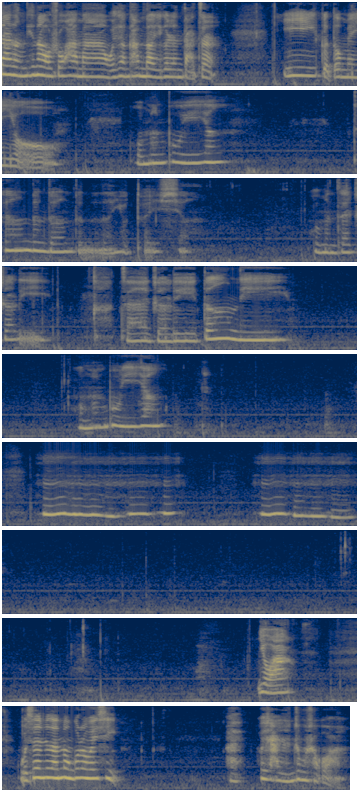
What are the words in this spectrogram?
大家能听到我说话吗？我现在看不到一个人打字儿，一个都没有。我们不一样。噔噔噔噔噔，有对象。我们在这里，在这里等你。我们不一样。嗯嗯嗯嗯嗯嗯嗯嗯。有啊。我现在正在弄公众微信，哎，为啥人这么少啊？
